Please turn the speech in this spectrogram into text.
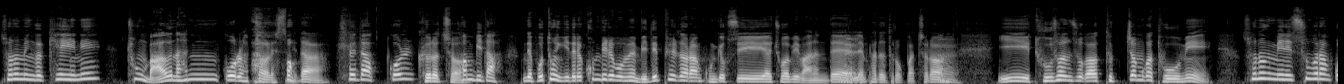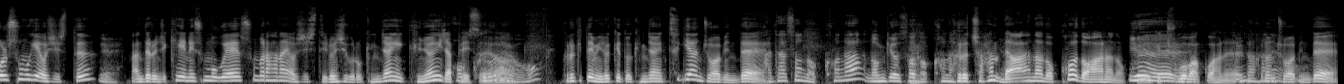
손흥민과 케인이 총 41골을 합작을 했습니다. 최다골 그렇죠. 콤비다. 근데 보통 이들의 콤비를 보면 미드필더랑 공격수의 조합이 많은데 네. 램파드 드록바처럼 네. 이 두 선수가 득점과 도움이 손흥민이 21골 20개 어시스트 예. 반대로 이제 케인이 20개 21의 어시스트 이런 식으로 굉장히 균형이 잡혀 어, 있어요. 그러네요. 그렇기 때문에 이렇게 또 굉장히 특이한 조합인데 받아서 넣거나 넘겨서 넣거나. 그렇죠. 한, 나 하나 넣고 너 하나 넣고 예. 이렇게 주고받고 하는 대단하네요. 그런 조합인데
